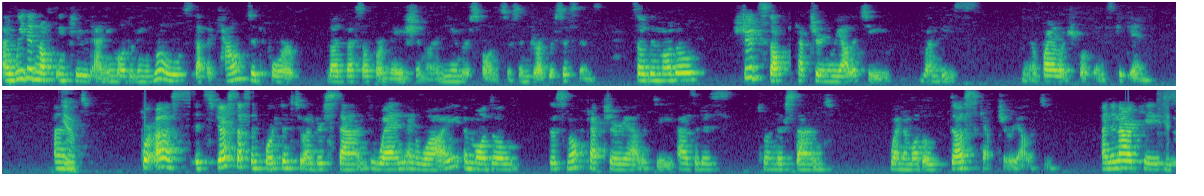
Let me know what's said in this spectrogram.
And we did not include any modeling rules that accounted for blood vessel formation or immune responses and drug resistance. So the model should stop capturing reality when these, you know, biological things kick in. And yeah. for us, it's just as important to understand when and why a model does not capture reality as it is to understand when a model does capture reality. And in our case, yeah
